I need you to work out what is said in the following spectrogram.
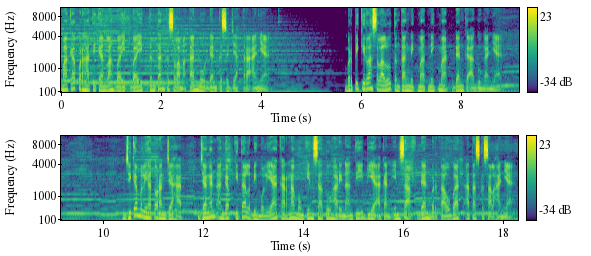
maka perhatikanlah baik-baik tentang keselamatanmu dan kesejahteraannya. Berpikirlah selalu tentang nikmat-nikmat dan keagungannya. Jika melihat orang jahat, jangan anggap kita lebih mulia karena mungkin satu hari nanti dia akan insaf dan bertaubat atas kesalahannya.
